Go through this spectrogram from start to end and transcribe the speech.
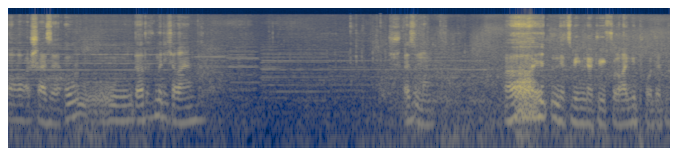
Oh, scheiße. Oh, da dürfen wir nicht rein. Scheiße, Mann. Ah, hinten. Jetzt bin ich natürlich voll reingeportet, ne?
